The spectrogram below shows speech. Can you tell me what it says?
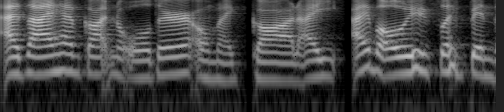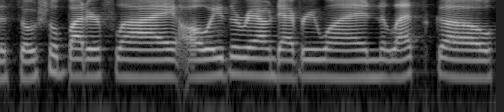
as I have gotten older, oh my God, I, I've always like been the social butterfly, always around everyone. Let's go.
